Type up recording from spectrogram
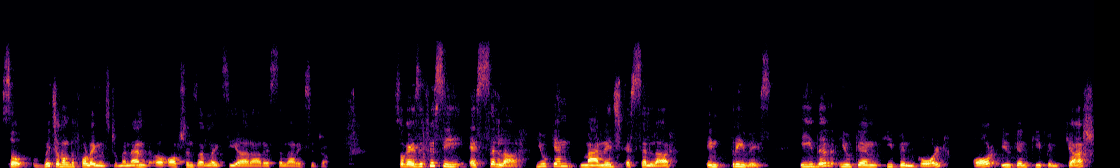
So, which among the following instrument and uh, options are like CRR, SLR, etc. So, guys, if you see SLR, you can manage SLR in three ways. Either you can keep in gold, or you can keep in cash,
